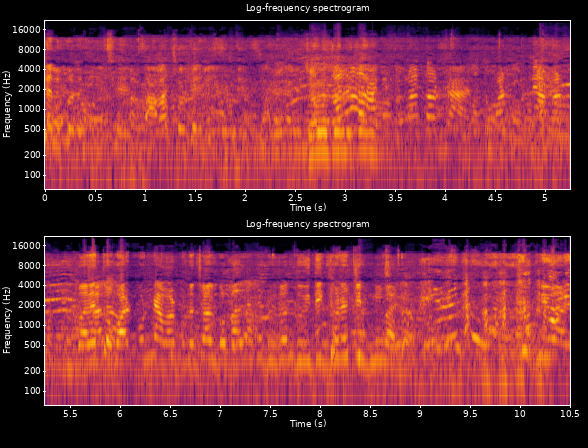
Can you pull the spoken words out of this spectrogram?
চালু করে দিচ্ছে। বাবা চলে চলো চলো চলো। বলে তোমার পণ্যে আমার পণ্য। চল গোপাল দাকে দুজন দুই দিক ধরে চিপনি মারি। চিপনি মারি।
